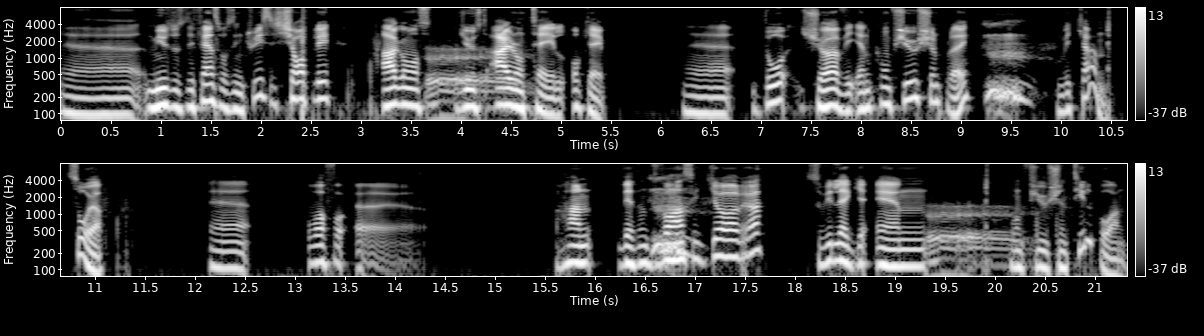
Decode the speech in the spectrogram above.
Uh, Mewtwo's defense was increased sharply. Agamos used Iron Tail. Okej. Eh, då kör vi en confusion på dig. Om vi kan. Så ja. Eh, och varför... Eh, han vet inte vad han ska göra. Så vi lägger en confusion till på han.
